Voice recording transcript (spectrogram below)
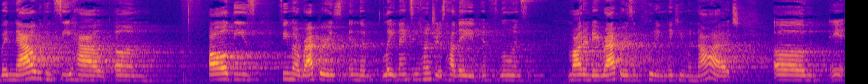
but now we can see how um, all these female rappers in the late 1900s, how they've influenced modern day rappers, including Nicki Minaj. Um, and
